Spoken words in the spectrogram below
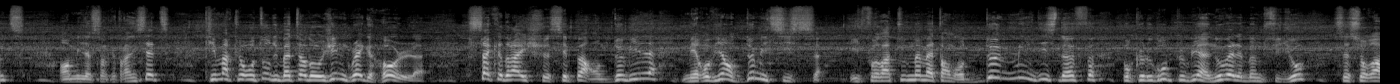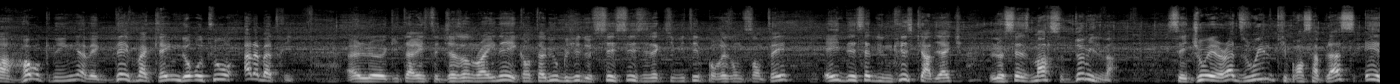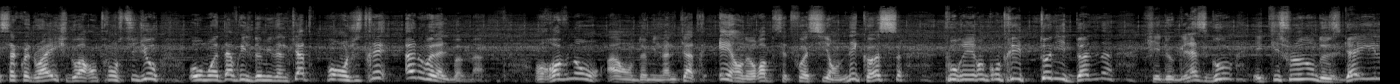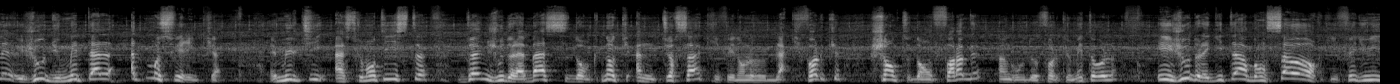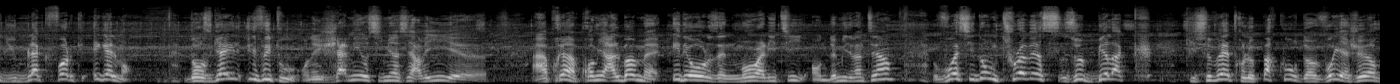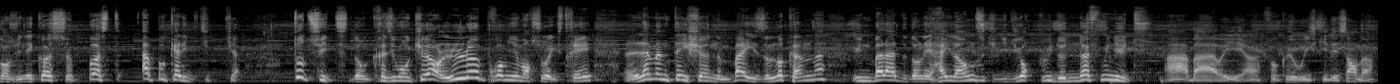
en 1997, qui marque le retour du batteur d'origine Greg Hall. Sacred Reich sépare en 2000, mais revient en 2006. Il faudra tout de même attendre 2019 pour que le groupe publie un nouvel album studio. Ce sera Awakening avec Dave McLean de retour à la batterie. Le guitariste Jason Rainey est quant à lui obligé de cesser ses activités pour raison de santé et il décède d'une crise cardiaque le 16 mars 2020. C'est Joey Radziwill qui prend sa place et Sacred Reich doit rentrer en studio au mois d'avril 2024 pour enregistrer un nouvel album. Revenons en 2024 et en Europe, cette fois-ci en Écosse, pour y rencontrer Tony Dunn, qui est de Glasgow et qui, sous le nom de Sgail, joue du métal atmosphérique. Multi-instrumentiste, Dunn joue de la basse dans Knock and Tursa, qui fait dans le black folk, chante dans Fog, un groupe de folk metal, et joue de la guitare dans Saor, qui fait du, black folk également. Dans Sgail, il fait tout, on n'est jamais aussi bien servi. Euh, après un premier album, Ideals and Morality, en 2021, voici donc Traverse the Billac, qui se veut être le parcours d'un voyageur dans une Écosse post-apocalyptique. Tout de suite, donc Crazy Wonker, le premier morceau extrait, Lamentation by the Locan, une balade dans les Highlands qui dure plus de 9 minutes. Ah bah oui, hein, faut que le whisky descende. Hein.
